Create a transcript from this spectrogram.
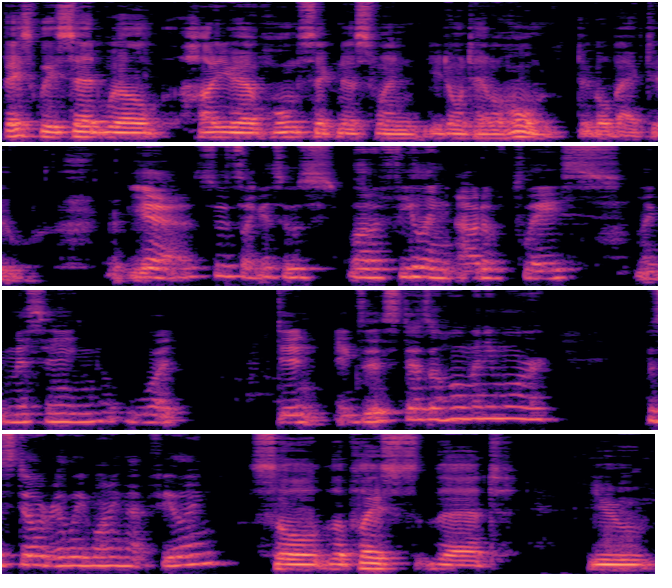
basically said, well, how do you have homesickness when you don't have a home to go back to? Yeah, so it's I guess it was a lot of feeling out of place, like missing what didn't exist as a home anymore, but still really wanting that feeling. So the place that you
